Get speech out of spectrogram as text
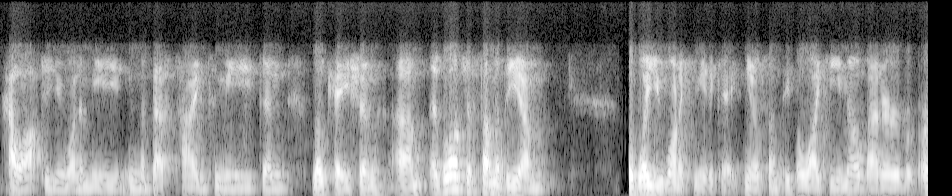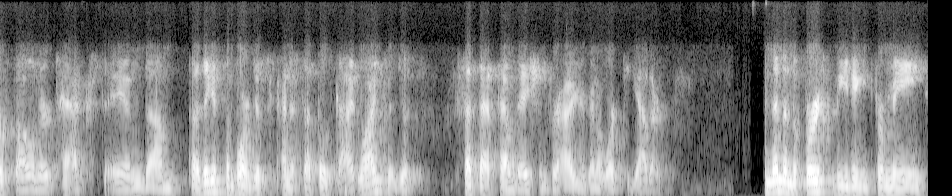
how often you want to meet and the best time to meet and location, um, as well as just some of the um, the way you want to communicate. You know, some people like email better or phone or text, and um, so I think it's important just to kind of set those guidelines and just set that foundation for how you're going to work together. And then in the first meeting, for me,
